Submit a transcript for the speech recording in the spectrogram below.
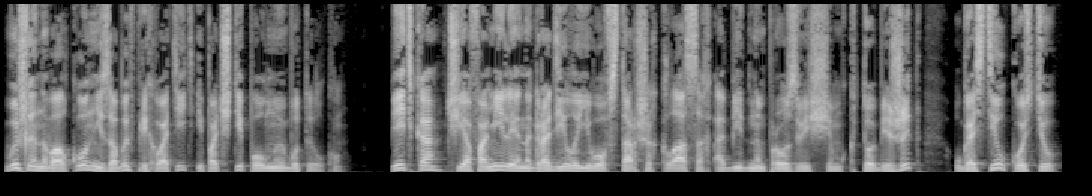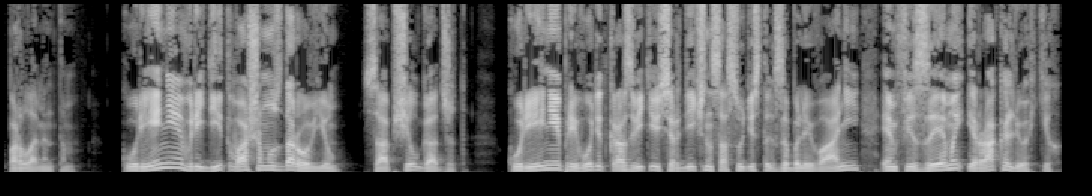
вышли на балкон, не забыв прихватить и почти полную бутылку. Петька, чья фамилия наградила его в старших классах обидным прозвищем «Кто бежит», угостил Костю парламентом. «Курение вредит вашему здоровью», — сообщил гаджет. Курение приводит к развитию сердечно-сосудистых заболеваний, эмфиземы и рака легких.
